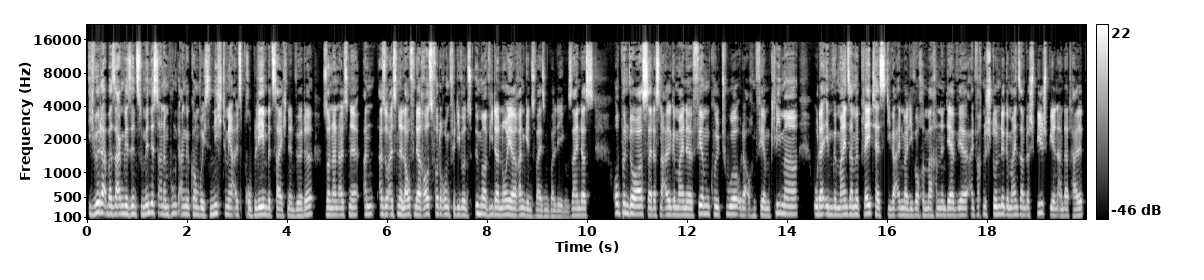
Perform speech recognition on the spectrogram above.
Ich würde aber sagen, wir sind zumindest an einem Punkt angekommen, wo ich es nicht mehr als Problem bezeichnen würde, sondern als eine, also als eine laufende Herausforderung, für die wir uns immer wieder neue Herangehensweisen überlegen. Seien das Open Doors, sei das eine allgemeine Firmenkultur oder auch ein Firmenklima oder eben gemeinsame Playtests, die wir einmal die Woche machen, in der wir einfach eine Stunde gemeinsam das Spiel spielen, anderthalb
